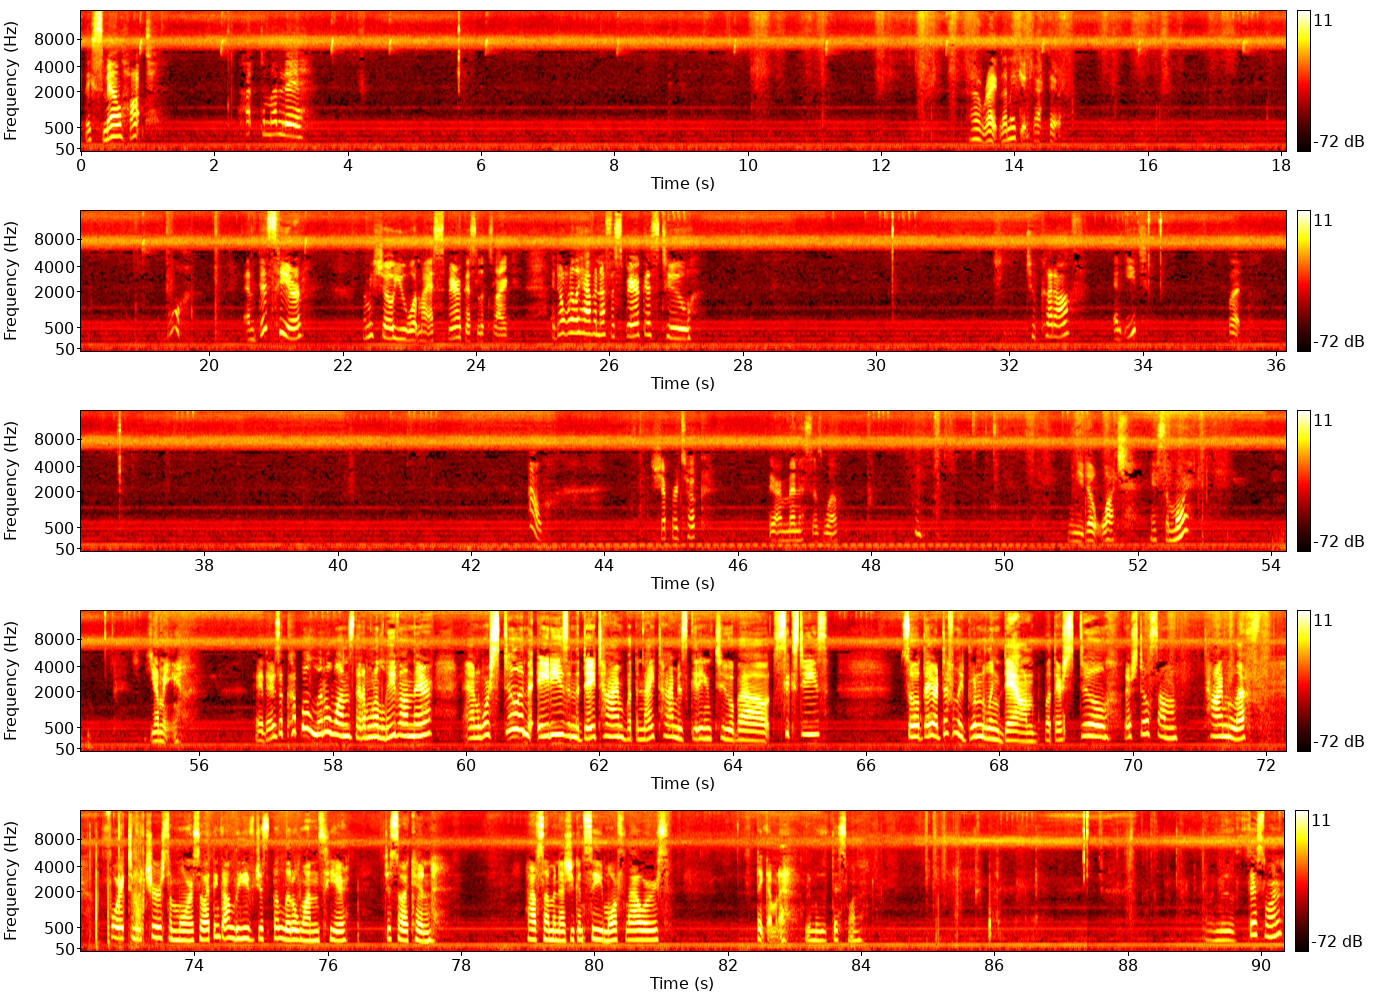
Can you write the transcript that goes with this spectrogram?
they smell hot. Hot tamale. All right, let me get back there. Ooh. And this here, let me show you what my asparagus looks like. I don't really have enough asparagus to to cut off and eat, but ow, shepherd's hook. They're a menace as well. Hmm. when you don't watch. Here's some more. Yummy. Okay, there's a couple little ones that I'm going to leave on there. And we're still in the 80s in the daytime, but the nighttime is getting to about 60s. So they are definitely dwindling down, but there's still there's still some time left for it to mature some more. So I think I'll leave just the little ones here just so I can have some. And as you can see, more flowers. I think I'm gonna remove this one. Remove this one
